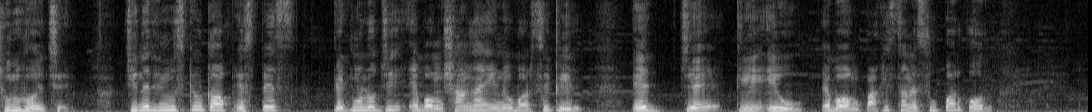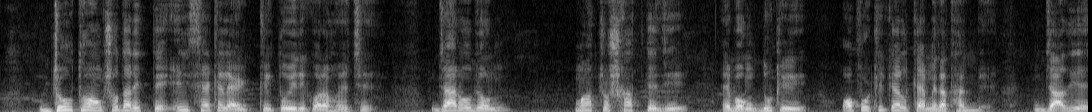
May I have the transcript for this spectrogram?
শুরু হয়েছে। চীনের institute of space technology Shanghai সাংহাই ইউনিভার্সিটির জে টি ইউ এবং পাকিস্তানের সুপারকোর যৌথ অংশদারিত্বে এই স্যাটেলাইটটি তৈরি করা হয়েছে, যার ওজন মাত্র সাত কেজি এবং দুটি অপটিক্যাল ক্যামেরা থাকবে, যা দিয়ে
